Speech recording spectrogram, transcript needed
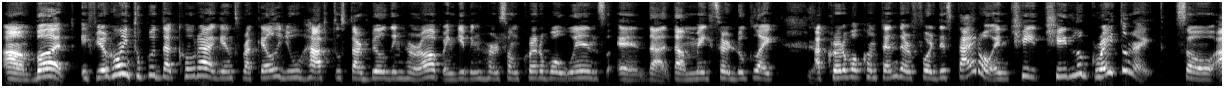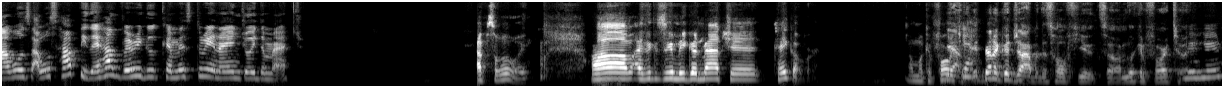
Um, but if you're going to put Dakota against Raquel, you have to start building her up and giving her some credible wins, and that that makes her look like Yeah. a credible contender for this title. And she she looked great tonight, so I was I was happy. They have very good chemistry, and I enjoyed the match. Absolutely. Um, I think it's going to be a good match at Takeover. I'm looking forward Yeah, to it. they've done a good job with this whole feud, so I'm looking forward to it. hmm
